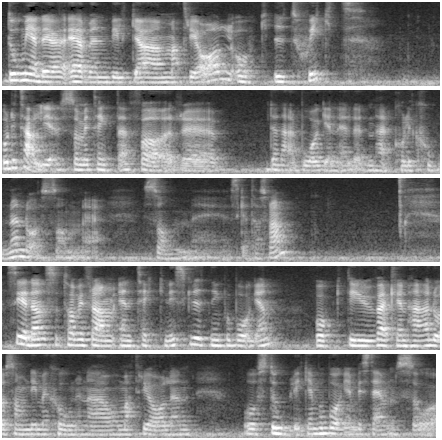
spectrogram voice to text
Då meddelar jag även vilka material och ytskikt och detaljer som är tänkta för eh, den här bågen eller den här kollektionen då som, eh, som eh, ska tas fram. Sedan så tar vi fram en teknisk ritning på bågen och det är ju verkligen här då som dimensionerna och materialen och storleken på bågen bestäms och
